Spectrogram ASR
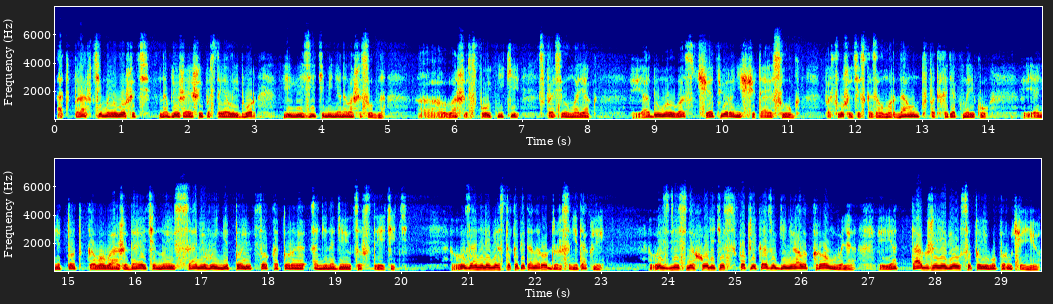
Отправьте мою лошадь на ближайший постоялый двор и везите меня на ваше судно». «А ваши спутники?» — спросил моряк. «Я думал, вас четверо, не считая слуг». «Послушайте», — сказал Мордаунд, подходя к моряку, — я не тот, кого вы ожидаете, но и сами вы не то лицо, которое они надеются встретить. Вы заняли место капитана Роджерса, не так ли? Вы здесь находитесь по приказу генерала Кромвеля, и я также явился по его поручению».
